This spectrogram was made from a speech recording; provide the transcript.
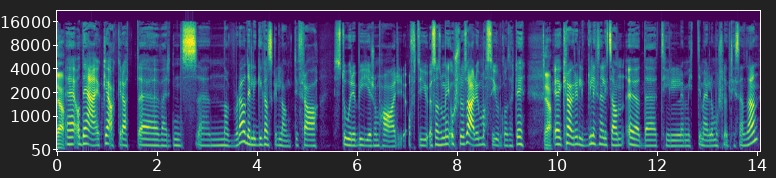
Ja. eh, og det er jo ikke akkurat eh, verdens eh, navle, og det ligger ganske langt ifra store byer som har ofte jul... Sånn som i Oslo så er det jo masse julekonserter. Ja. Eh, Kragerø ligger liksom litt sånn øde til midt imellom Oslo og Kristiansand.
